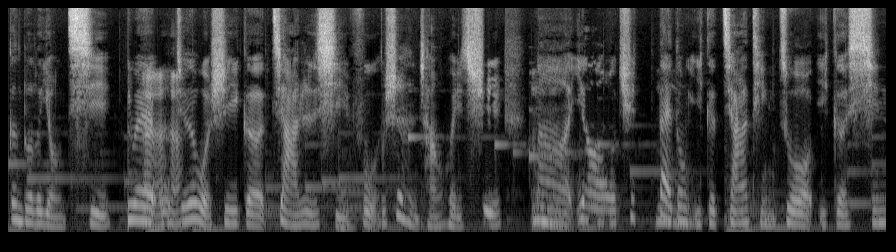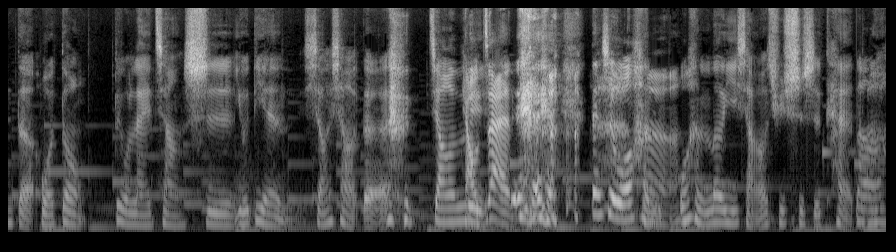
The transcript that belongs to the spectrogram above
更多的勇气，因为我觉得我是一个假日媳妇，不是很常回去，嗯、那要去带动一个家庭做一个新的活动。对我来讲是有点小小的 焦虑挑战，对，但是我很、嗯、我很乐意想要去试试看。那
